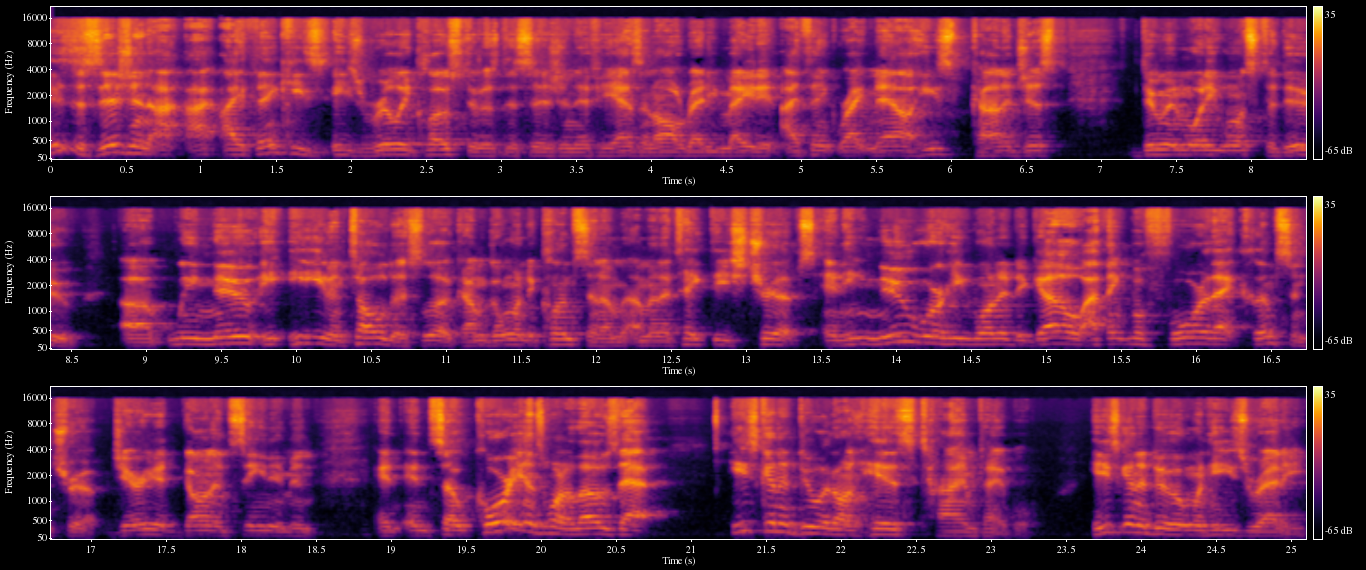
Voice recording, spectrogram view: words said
His decision, I, I, think he's he's really close to his decision if he hasn't already made it. I think right now he's kind of just doing what he wants to do. Uh, we knew he, he, even told us, "Look, I'm going to Clemson. I'm, I'm going to take these trips," and he knew where he wanted to go. I think before that Clemson trip, Gerry had gone and seen him, and and and so Corian's one of those that he's going to do it on his timetable. He's going to do it when he's ready.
